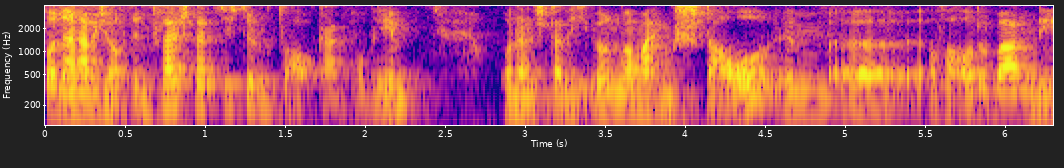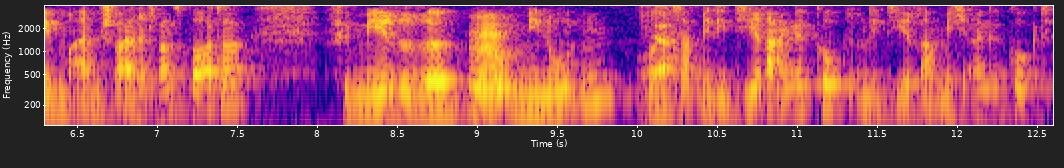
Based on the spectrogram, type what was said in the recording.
und dann habe ich auf Rindfleisch verzichtet und war auch kein Problem. Und dann stand ich irgendwann mal im Stau im, äh, auf der Autobahn neben einem Schweinetransporter für mehrere Minuten und Ja. habe mir die Tiere angeguckt und die Tiere haben mich angeguckt.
